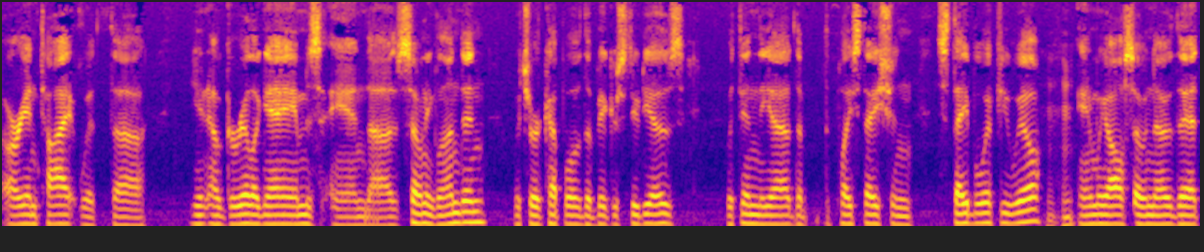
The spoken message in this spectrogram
are in tight with uh, you know Guerrilla Games and uh, Sony London, which are a couple of the bigger studios within the uh, the, the, PlayStation stable, if you will. Mm-hmm. And we also know that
